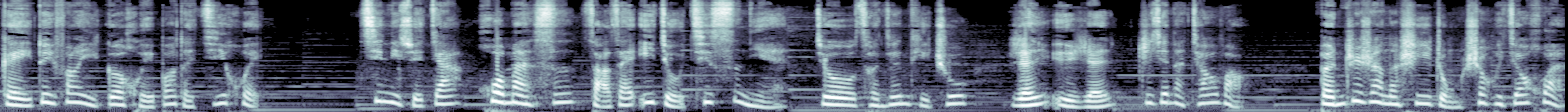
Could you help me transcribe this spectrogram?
给对方一个回报的机会。心理学家霍曼斯早在1974年就曾经提出，人与人之间的交往，本质上呢是一种社会交换。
